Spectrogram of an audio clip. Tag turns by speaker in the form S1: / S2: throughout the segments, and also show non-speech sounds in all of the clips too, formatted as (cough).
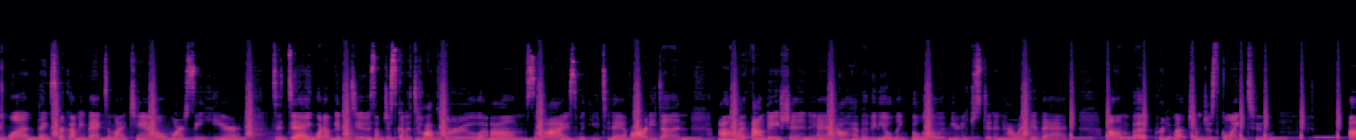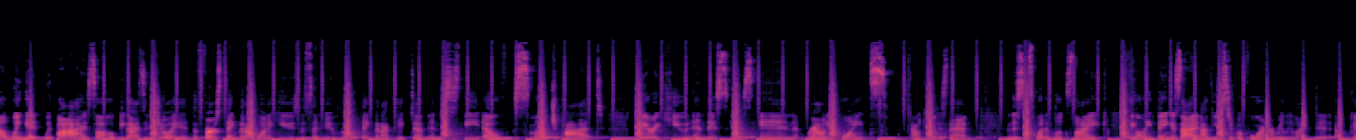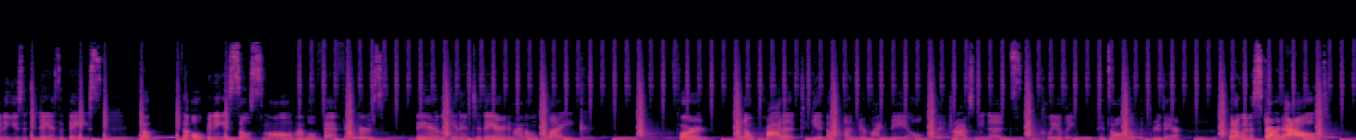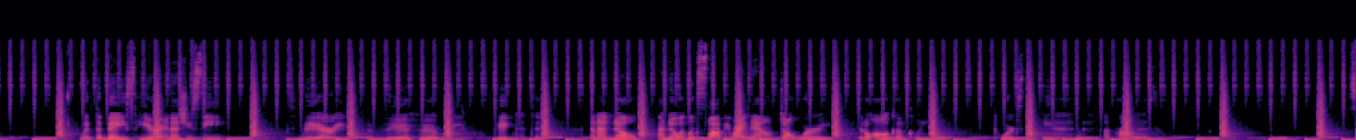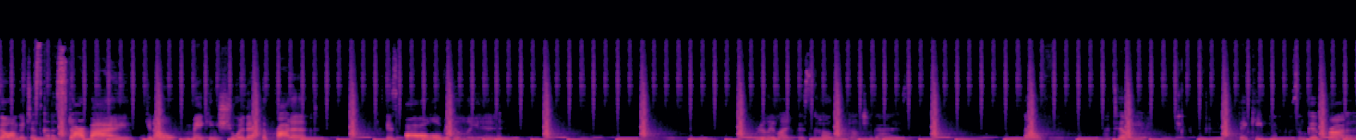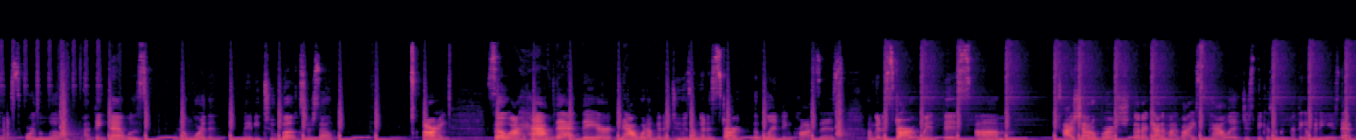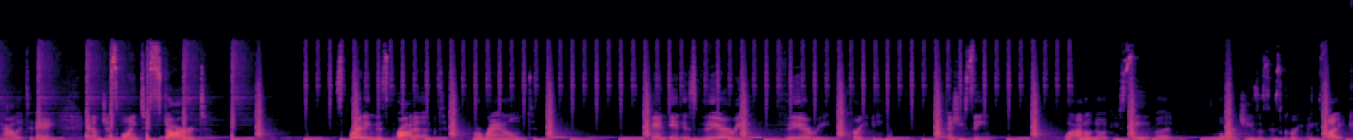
S1: everyone. Thanks for coming back to my channel. Marcy here. Today, what I'm going to do is I'm just going to talk through um, some eyes with you today. I've already done uh, my foundation and I'll have a video link below if you're interested in how I did that. Um, but pretty much I'm just going to uh, wing it with my eyes. So I hope you guys enjoy it. The first thing that I want to use is a new little thing that I picked up and this is the e.l.f. Smudge Pot. Very cute. And this is in Brownie Points. How cute is that? And this is what it looks like. The only thing is I, I've used it before and I really liked it. I'm going to use it today as a base. The, the opening is so small. My little fat fingers barely get into there and I don't like for, you know, product to get up under my nail. That drives me nuts. And clearly it's all up and through there. But I'm going to start out with the base here. And as you see, it's very, very pigmented. And I know, I know it looks sloppy right now. Don't worry. It'll all come clean towards the end. I promise. So I'm just to start by, you know, making sure that the product is all over the lid. I really like this color, good products for the low. I think that was no more than maybe two bucks or so. All right, so I have that there. Now what I'm gonna do is I'm gonna start the blending process. I'm gonna start with this um, eyeshadow brush that I got in my Vice palette just because I think I'm gonna use that palette today. And I'm just going to start spreading this product around. And it is very, very creamy, as you see. Well, I don't know if you see, but Lord Jesus is creamy. It's like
